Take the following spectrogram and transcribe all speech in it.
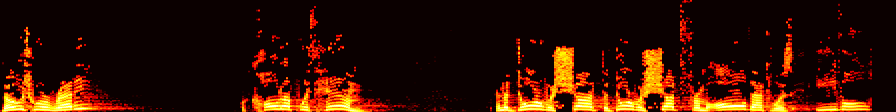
Those who were ready were called up with him and the door was shut. The door was shut from all that was evil,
